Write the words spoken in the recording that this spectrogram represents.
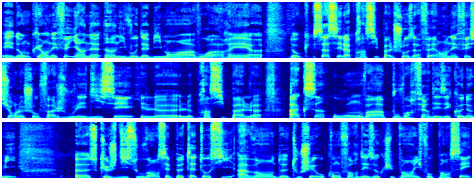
Et donc, en effet, il y a un, niveau d'habillement à avoir. Et donc, ça, c'est la principale chose à faire. En effet, sur le chauffage, je vous l'ai dit, c'est le, principal axe où on va pouvoir faire des économies. Euh, ce que je dis souvent, c'est peut-être aussi avant de toucher au confort des occupants, il faut penser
